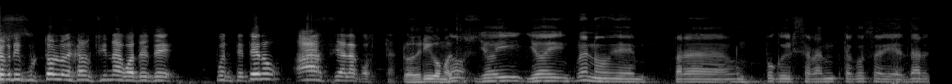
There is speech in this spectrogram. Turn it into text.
Matos. agricultor lo dejaron sin agua desde Puente Teno hacia la costa. Rodrigo No, Matos. yo, ahí- yo ahí, bueno, eh, para un poco ir cerrando esta cosa y dar,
